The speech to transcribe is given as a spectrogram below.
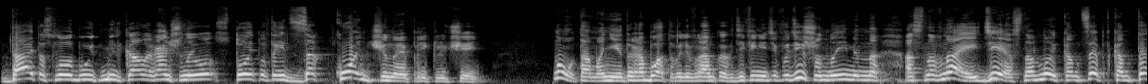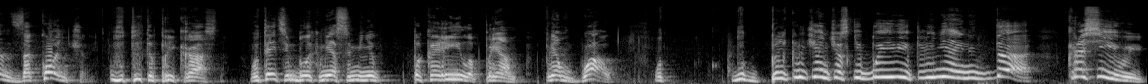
Да, это слово будет мелькало раньше, но его стоит повторить законченное приключение. Ну, там они дорабатывали в рамках Definitive Edition, но именно основная идея, основной концепт, контент закончен. Вот это прекрасно. Вот этим Black Mesa меня покорило прям, прям вау. Приключенческий боевик линейный, да, красивый.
